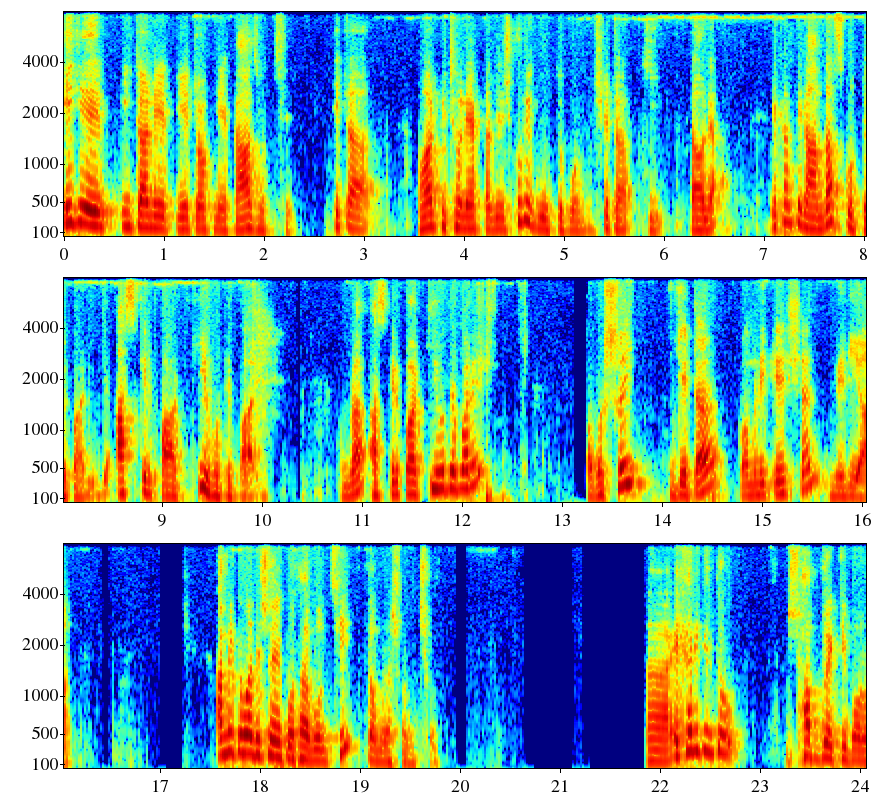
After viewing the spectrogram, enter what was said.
এই যে ইন্টারনেট নেটওয়ার্ক নিয়ে কাজ হচ্ছে, এটা হওয়ার পিছনে একটা জিনিস খুবই গুরুত্বপূর্ণ, সেটা কি? তাহলে এখান থেকে আন্দাজ করতে পারি যে আজকের পার্ট কি হতে পারে। আমরা আজকের পার্ট কি হতে পারে? অবশ্যই ডেটা কমিউনিকেশন মিডিয়াম আমি তোমাদের সঙ্গে কথা বলছি, তোমরা শুনছো। এখানে কিন্তু শব্দ একটি বড়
